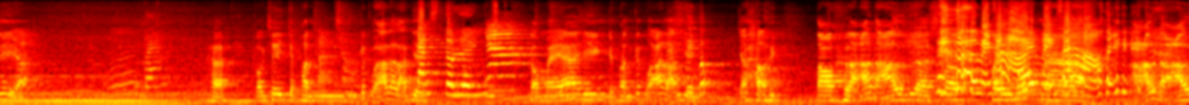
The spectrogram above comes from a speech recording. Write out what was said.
gì vậy? Ba hả? Còn si chụp hình kết quả là làm gì? Đăng story nha. Còn mẹ duyên chụp hình kết quả là làm gì? Facebook. Trời ơi to là ở đợ mạng xã hội mạng xã hội ở đợ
